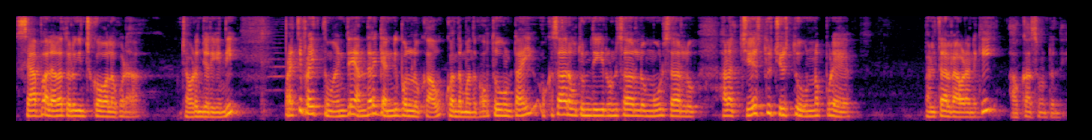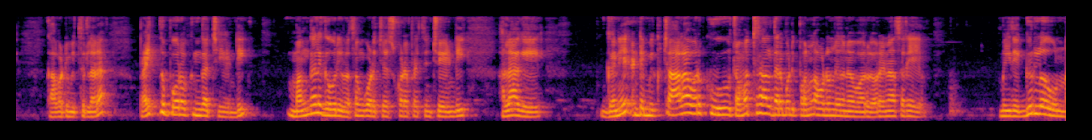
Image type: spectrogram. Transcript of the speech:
శాపాలు ఎలా తొలగించుకోవాలో కూడా చెప్పడం జరిగింది. ప్రతి ప్రయత్నం అంటే అందరికీ అన్ని పనులు కావు కొంతమందికి అవుతూ ఉంటాయి. ఒకసారి అవుతుంది రెండు సార్లు మూడు సార్లు అలా చేస్తూ చేస్తూ ఉన్నప్పుడే ఫలితాలు రావడానికి అవకాశం ఉంటుంది. కాబట్టి మిత్రులారా ప్రయత్నపూర్వకంగా చేయండి. మంగళ గౌరి వ్రతం కూడా చేసుకోవడానికి ప్రయత్నం చేయండి. అలాగే గణే అంటే మీకు చాలా వరకు సంవత్సరాల తరబడి పనులు అవ్వడం లేదనే వారు ఎవరైనా సరే మీ దగ్గరలో ఉన్న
